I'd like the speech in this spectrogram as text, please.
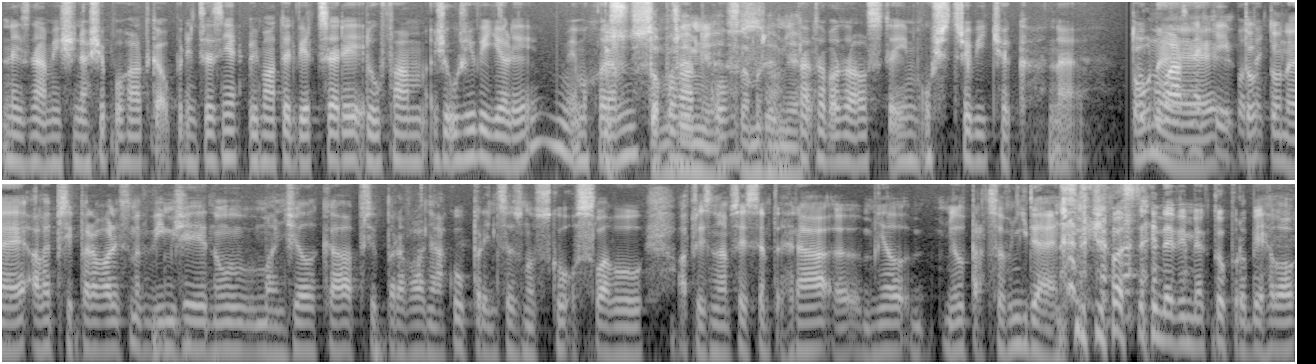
nejznámější naše pohádka o princezně. Vy máte dvě dcery, doufám, že už ji viděli, mimochodem. Samozřejmě, samozřejmě. Zavázal jste jim už střevíček? Ne. To ne, to, to ne, ale připravovali jsme, vím, že jednou manželka připravovala nějakou princeznovskou oslavu a přiznám se, že jsem tehda eh, měl, měl pracovní den, takže vlastně nevím, jak to proběhlo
